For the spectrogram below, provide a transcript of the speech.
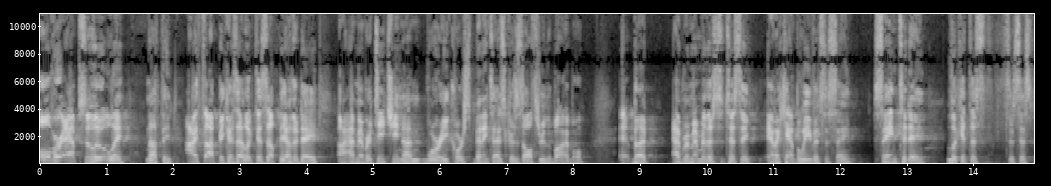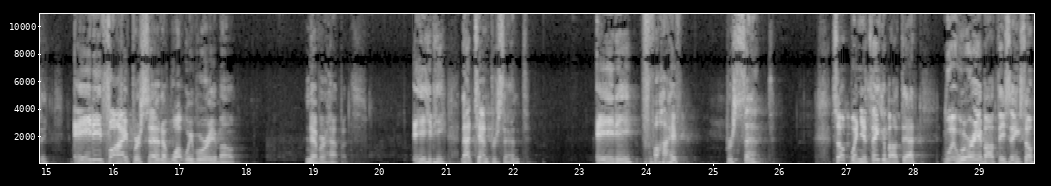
over absolutely nothing. I thought because I looked this up the other day, I remember teaching on worry, of course, many times because it's all through the Bible. Eh, but I remember the statistic and I can't believe it's the same. Same today. Look at this statistic. 85% of what we worry about never happens. 80, not 10%, 85%. So when you think about that, we worry about these things. So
